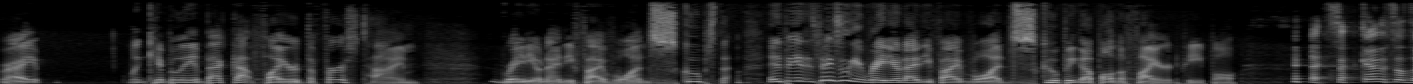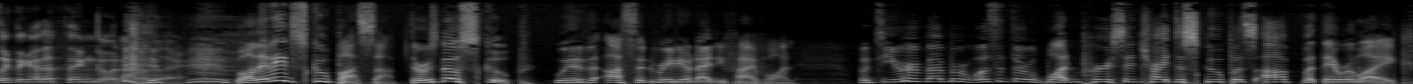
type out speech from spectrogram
right? when Kimberly and Beck got fired the first time, Radio 95.1 scoops them. It's it's basically Radio 95.1 scooping up all the fired people. it kind of sounds like they got a thing going on over there. Well, they didn't scoop us up. There was no scoop with us and Radio 95.1. But do you remember, wasn't there one person tried to scoop us up, but they were like,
